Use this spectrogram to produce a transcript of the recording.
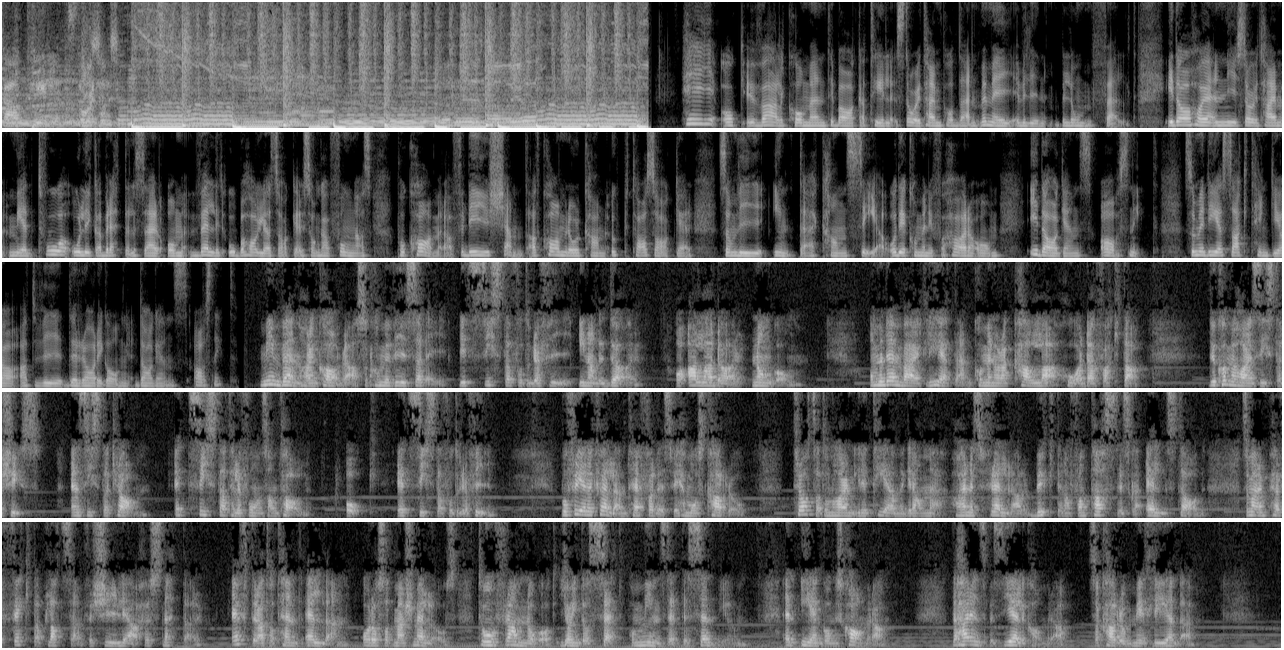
tillbaka till Storytime. Och välkommen tillbaka till Storytime-podden med mig, Evelin Blomfelt. Idag har jag en ny Storytime med två olika berättelser om väldigt obehagliga saker som kan fångas på kamera. För det är ju känt att kameror kan uppta saker som vi inte kan se och det kommer ni få höra om i dagens avsnitt. Så med det sagt tänker jag att vi drar igång dagens avsnitt. Min vän har en kamera som kommer visa dig ditt sista fotografi innan du dör. Och alla dör någon gång. Och med den verkligheten kommer några kalla, hårda fakta. Du kommer ha en sista kyss, en sista kram, ett sista telefonsamtal och ett sista fotografi. På fredagskvällen träffades vi hemma hos Carro. Trots att hon har en irriterande granne har hennes föräldrar byggt denna fantastiska eldstad som är den perfekta platsen för kyliga höstnätter. Efter att ha tänt elden och rostat marshmallows tog hon fram något jag inte har sett på minst ett decennium. En engångskamera. Det här är en speciell kamera, sa Karo med ett leende.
